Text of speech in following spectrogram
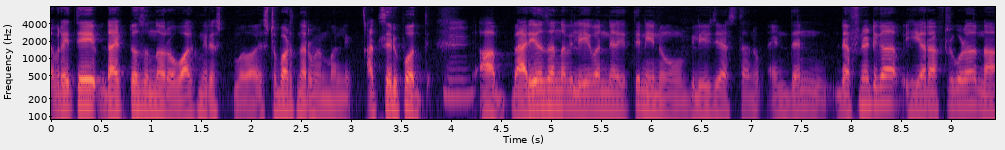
ఎవరైతే డైరెక్టర్స్ ఉన్నారో వాళ్ళకి మీరు ఇష్ట ఇష్టపడుతున్నారు మిమ్మల్ని అది సరిపోద్ది. ఆ బ్యారియర్స్ అన్నవి లేవని అయితే నేను బిలీవ్ చేస్తాను. అండ్ దెన్ డెఫినెట్గా హియర్ ఆఫ్టర్ కూడా నా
